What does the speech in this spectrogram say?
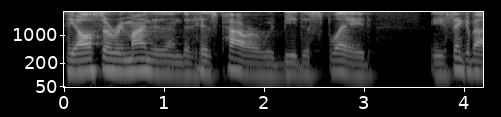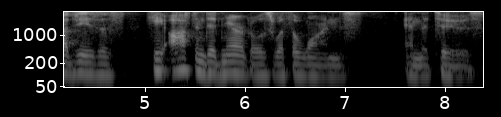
He also reminded them that his power would be displayed. And you think about Jesus, he often did miracles with the ones and the twos.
